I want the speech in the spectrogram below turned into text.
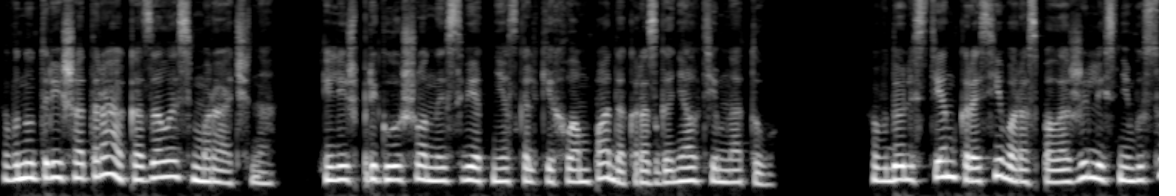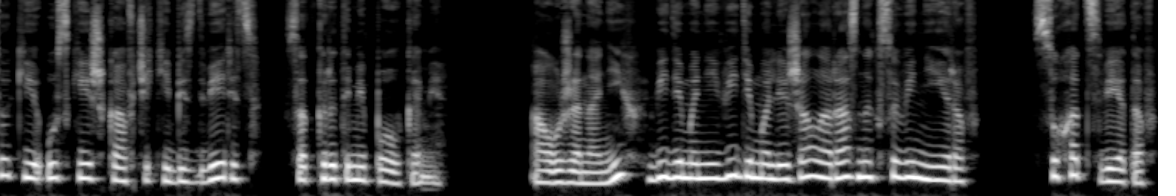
Внутри шатра оказалось мрачно, и лишь приглушенный свет нескольких лампадок разгонял темноту. Вдоль стен красиво расположились невысокие узкие шкафчики без дверец с открытыми полками. А уже на них, видимо-невидимо, лежало разных сувениров, сухоцветов,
